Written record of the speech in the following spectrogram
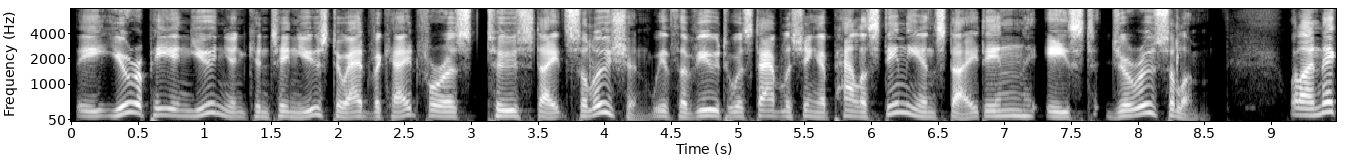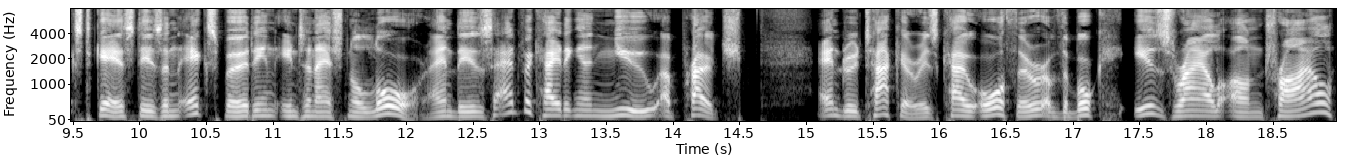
The European Union continues to advocate for a two state solution with a view to establishing a Palestinian state in East Jerusalem. Well, our next guest is an expert in international law and is advocating a new approach. Andrew Tucker is co author of the book Israel on Trial,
